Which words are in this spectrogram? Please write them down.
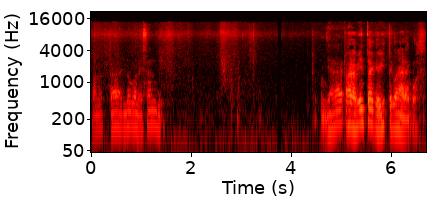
cuando estaba el loco Alessandri. Ya Ahora pienta que viste con harapos.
